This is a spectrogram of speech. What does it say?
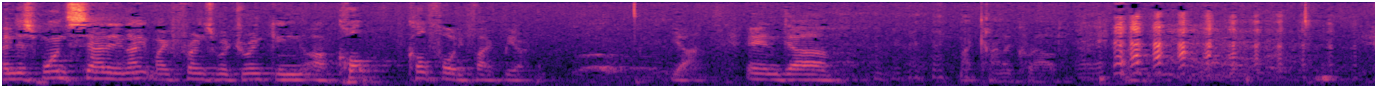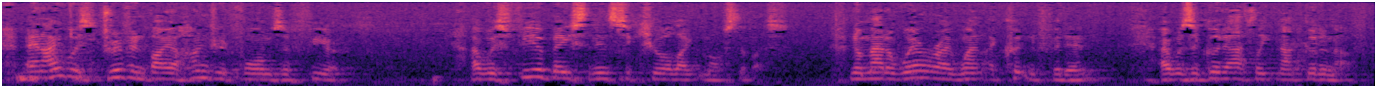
And this one Saturday night, my friends were drinking uh, Colt, Colt 45 beer. Yeah. And uh, my kind of crowd. and I was driven by a hundred forms of fear. I was fear based and insecure like most of us. No matter where I went, I couldn't fit in. I was a good athlete, not good enough.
